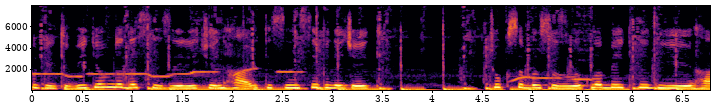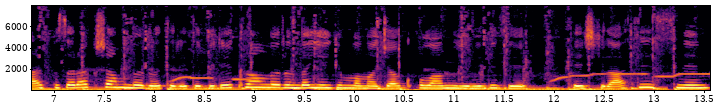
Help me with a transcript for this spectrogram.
Bugünkü videomda da sizler için herkesin sevilecek, çok sabırsızlıkla beklediği her pazar akşamları TRT 1 ekranlarında yayınlanacak olan yeni dizi Teşkilat dizisinin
